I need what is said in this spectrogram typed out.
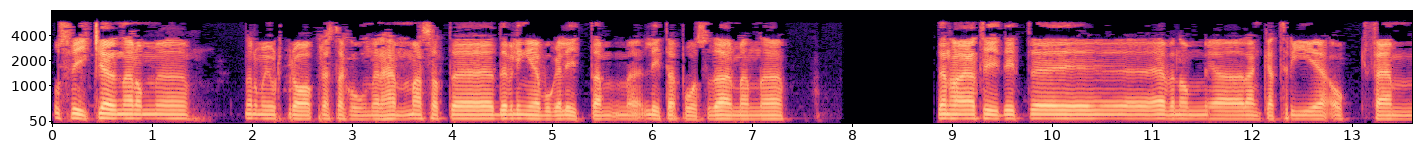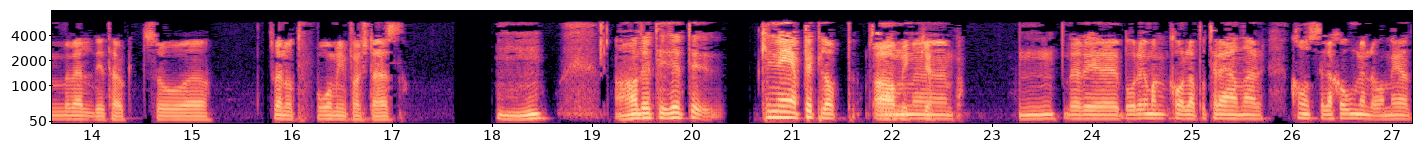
och sviker när de, eh, när de har gjort bra prestationer hemma. Så att eh, det är väl inget jag vågar lita, lita på sådär, men eh, den har jag tidigt, eh, även om jag rankar tre och fem väldigt högt, så, så är nog två min första häst. Mm. Ja, det, det, är ett knepigt lopp. Som, Ja, mycket. eh, Mm, där det både om man kollar på tränarkonstellationen då med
